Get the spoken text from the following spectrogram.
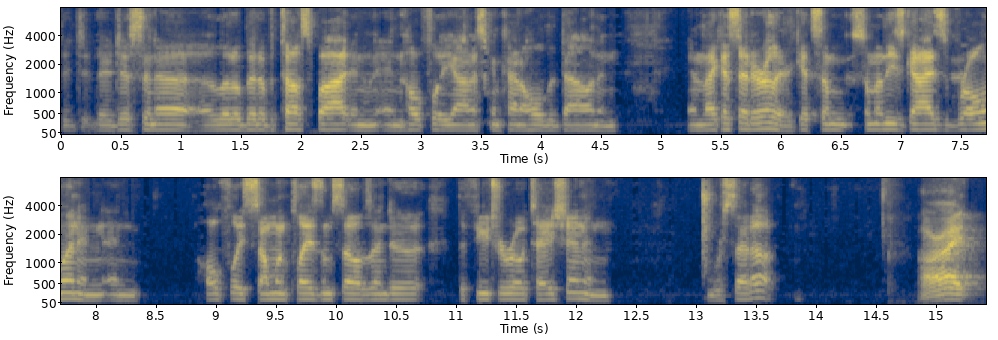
They're just in a, a little bit of a tough spot, and and hopefully Giannis can kind of hold it down and and like I said earlier, get some some of these guys rolling, and and hopefully someone plays themselves into the future rotation, and we're set up. All right,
